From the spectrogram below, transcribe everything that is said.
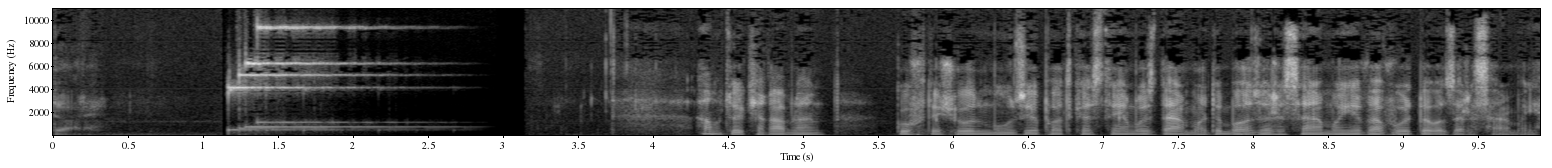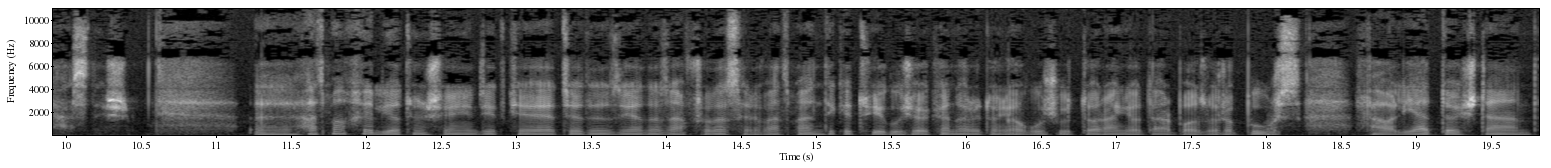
داره. همونطور که قبلا گفته شد موضوع پادکست امروز در مورد بازار سرمایه و ورود به بازار سرمایه هستش. حتما خیلیاتون شنیدید که تعداد زیاد از افراد ثروتمندی که توی گوشه کنار دنیا وجود دارن یا در بازار بورس فعالیت داشتند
